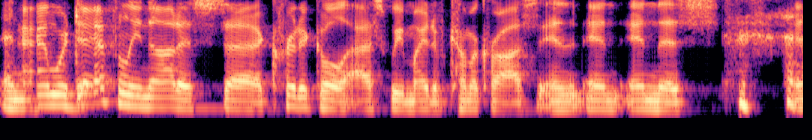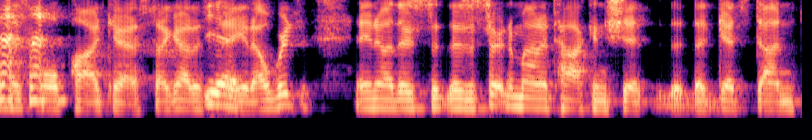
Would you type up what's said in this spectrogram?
and, and we're definitely not as uh, critical as we might have come across in in, in this in this whole podcast. I got to say, yes. you know, we're you know, there's there's a certain amount of talking shit that, that gets done,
